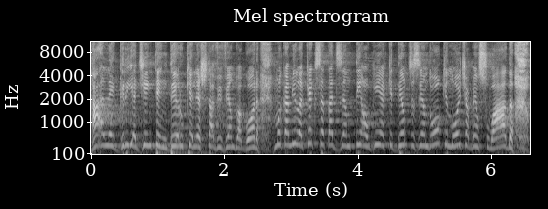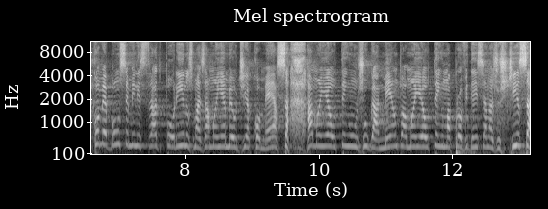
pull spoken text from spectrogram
a alegria de entender o que ele está vivendo agora. Irmã Camila, o que, é que você está dizendo? Tem alguém aqui dentro dizendo, oh que noite abençoada, como é bom ser ministrado por hinos, mas amanhã meu dia começa. Amanhã eu tenho um julgamento, amanhã eu tenho uma providência na justiça,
